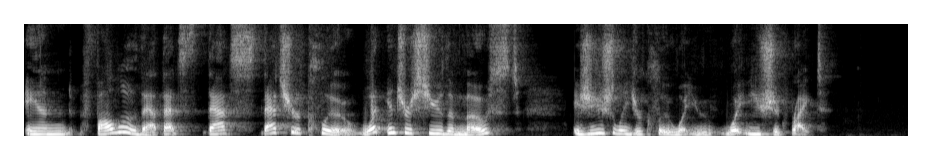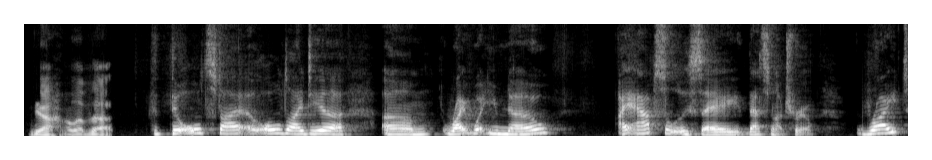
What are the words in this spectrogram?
and follow that. That's that's that's your clue. What interests you the most is usually your clue what you what you should write. Yeah i love that. The, the old style old idea um, write what you know. I absolutely say that's not true. Write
